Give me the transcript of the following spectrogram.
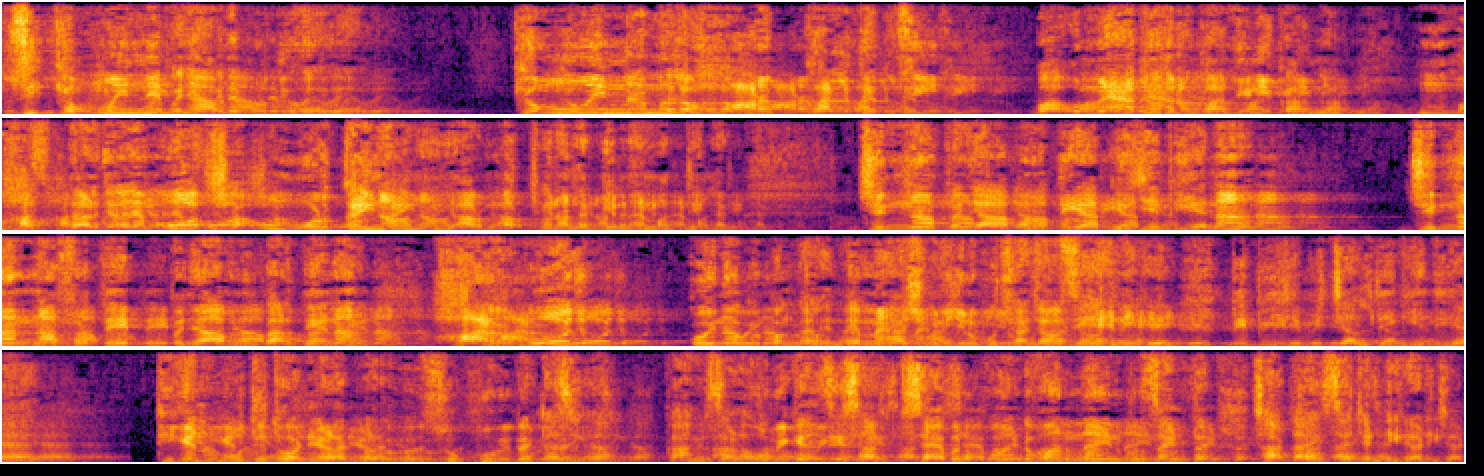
ਤੁਸੀਂ ਕਿਉਂ ਇੰਨੇ ਪੰਜਾਬ ਦੇ ਵਿਰੋਧੀ ਹੋਏ ਹੋਏ ਹੋ? ਕਿਉਂ ਇੰਨਾ ਮਤਲਬ ਹਰ ਗੱਲ ਤੇ ਤੁਸੀਂ ਮੈਂ ਤਾਂ ਉਹਦੇ ਨਾਲ ਗੱਲ ਹੀ ਨਹੀਂ ਕਰਨੀ। ਹਸਪਤਾਲ ਚਲਾ ਜਾ, ਉਹ ਉਹ ਮੁੜ ਕੇ ਹੀ ਨਾ ਯਾਰ ਮੱਥੇ ਨਾ ਲੱਗੇ, ਮੈਂ ਮੱਥੇ ਲੱਗੇ। ਜਿੰਨਾ ਪੰਜਾਬ ਵਿਰੋਧੀ ਆ, ਬੀਜੇਪੀ ਹੈ ਨਾ ਜਿੰਨਾ ਨਫ਼ਰਤ ਇਹ ਪੰਜਾਬ ਨੂੰ ਕਰਦੇ ਆ ਨਾ ਹਰ ਰੋਜ਼ ਕੋਈ ਨਾ ਕੋਈ ਪੰਗਾ ਲੈਂਦੇ। ਮੈਂ ਅਸ਼ਵਨੀ ਜੀ ਨੂੰ ਪੁੱਛਣਾ ਚਾਹੁੰਦਾ ਸੀ ਹੈ ਨਹੀਂ ਕਿ ਵੀ ਬੀਜੇਪੀ ਚੱਲਦੀ ਕਿਹਦੀ ਹੈ? ਠੀਕ ਹੈ ਨਾ ਉੱਥੇ ਤੁਹਾਡੇ ਵਾਲਾ ਸੁੱਖੂ ਵੀ ਬੈਠਾ ਸੀਗਾ ਕਾਂਗਰਸ ਵਾਲਾ। ਉਹ ਵੀ ਕਹਿੰਦੇ ਸੀ ਸਾ- 7.19% ਸਾਡਾ ਹਿੱਸਾ ਚੰਡੀਗੜ੍ਹ ਚ।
